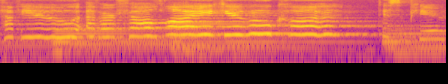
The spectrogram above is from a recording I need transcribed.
Have you ever felt like you could disappear?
